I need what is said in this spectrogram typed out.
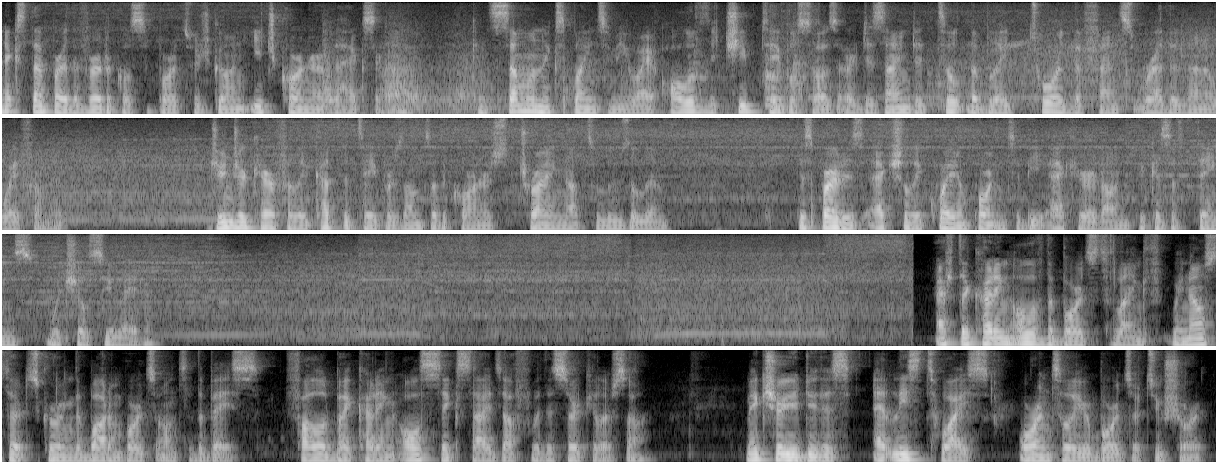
Next up are the vertical supports which go in each corner of the hexagon. Can someone explain to me why all of the cheap table saws are designed to tilt the blade toward the fence rather than away from it? Ginger carefully cut the tapers onto the corners, trying not to lose a limb. This part is actually quite important to be accurate on because of things which you'll see later. After cutting all of the boards to length, we now start screwing the bottom boards onto the base, followed by cutting all six sides off with a circular saw. Make sure you do this at least twice or until your boards are too short.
